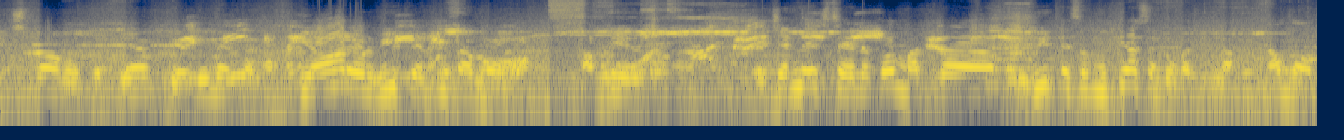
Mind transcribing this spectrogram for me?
எக்ஸ்ட்ரா உங்களுக்கு ஃப்ளேவர் எதுவுமே இல்லை. பியூர் ஒரு வீட்டில் எப்படி சாப்பிடுவீங்க? அப்படி இருக்கும் இந்த சென்னை ஸ்டைலுக்கும் மற்ற ஒரு வீட்டில் வித்தியாசம் இருக்கும் பார்த்தீங்களா ஆமாம்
